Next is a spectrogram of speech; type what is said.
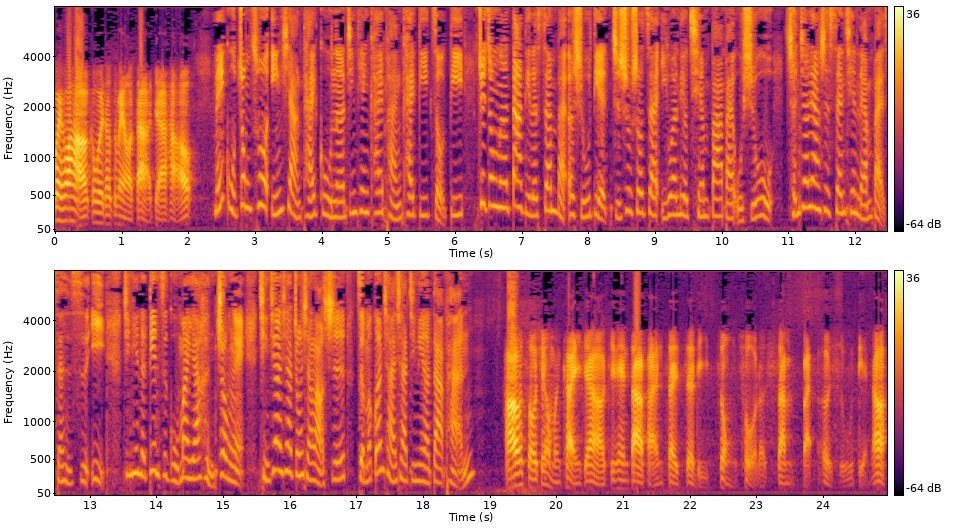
桂花好，各位投资朋友大家好。美股重挫影响台股呢，今天开盘开低走低，最终呢大跌了三百二十五点，指数收在一万六千八百五十五，成交量是三千两百三十四亿。今天的电子股卖压很重诶，请教一下钟祥老师，怎么观察一下今天的大盘？好，首先我们看一下啊，今天大盘在这里重挫了三百二十五点啊，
